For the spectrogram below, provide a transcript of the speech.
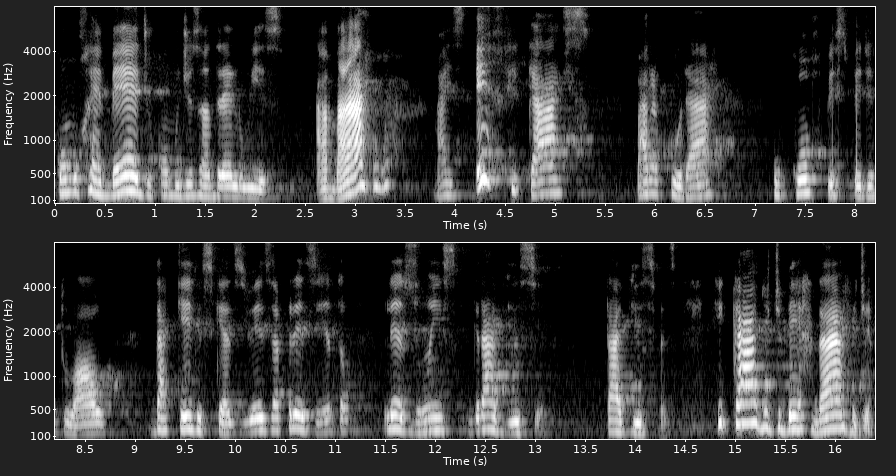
como remédio, como diz André Luiz, amargo, mas eficaz para curar o corpo espiritual daqueles que às vezes apresentam lesões gravíssimas. Ricardo de Bernardi,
